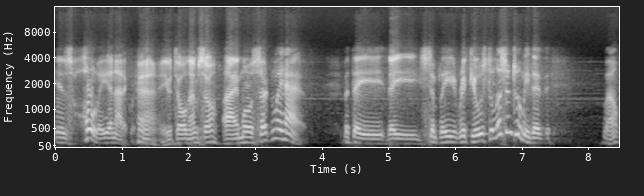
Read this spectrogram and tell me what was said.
is wholly inadequate. you told them so? I most certainly have. But they they simply refuse to listen to me. They, well,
